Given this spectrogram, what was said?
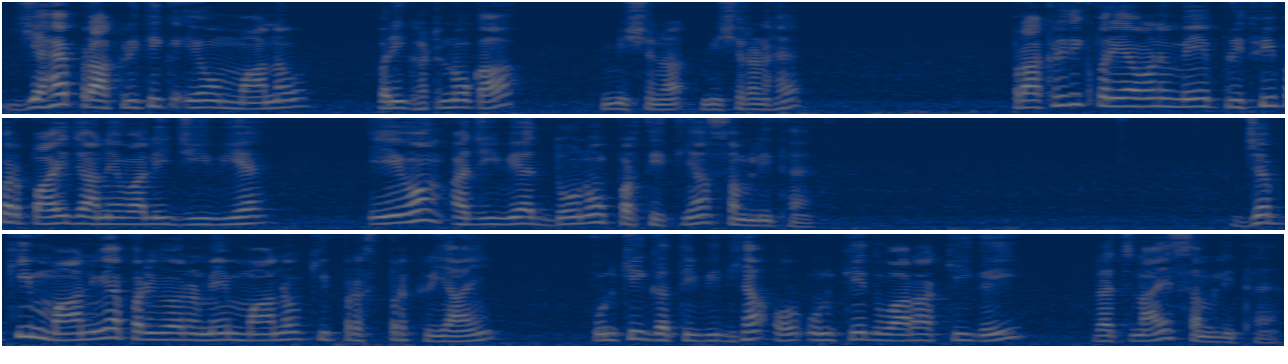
यह प्राकृतिक एवं मानव परिघटनों का मिश्रण है। प्राकृतिक पर्यावरण में पृथ्वी पर पाई जाने वाली जीवीय एवं अजीवीय दोनों परिस्थितियाँ सम्मिलित हैं। जबकि मानवीय पर्यावरण में मानव की परस्पर क्रियाएँ, उनकी गतिविधियाँ और उनके द्वारा की गई रचनाएँ सम्मिलित हैं।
